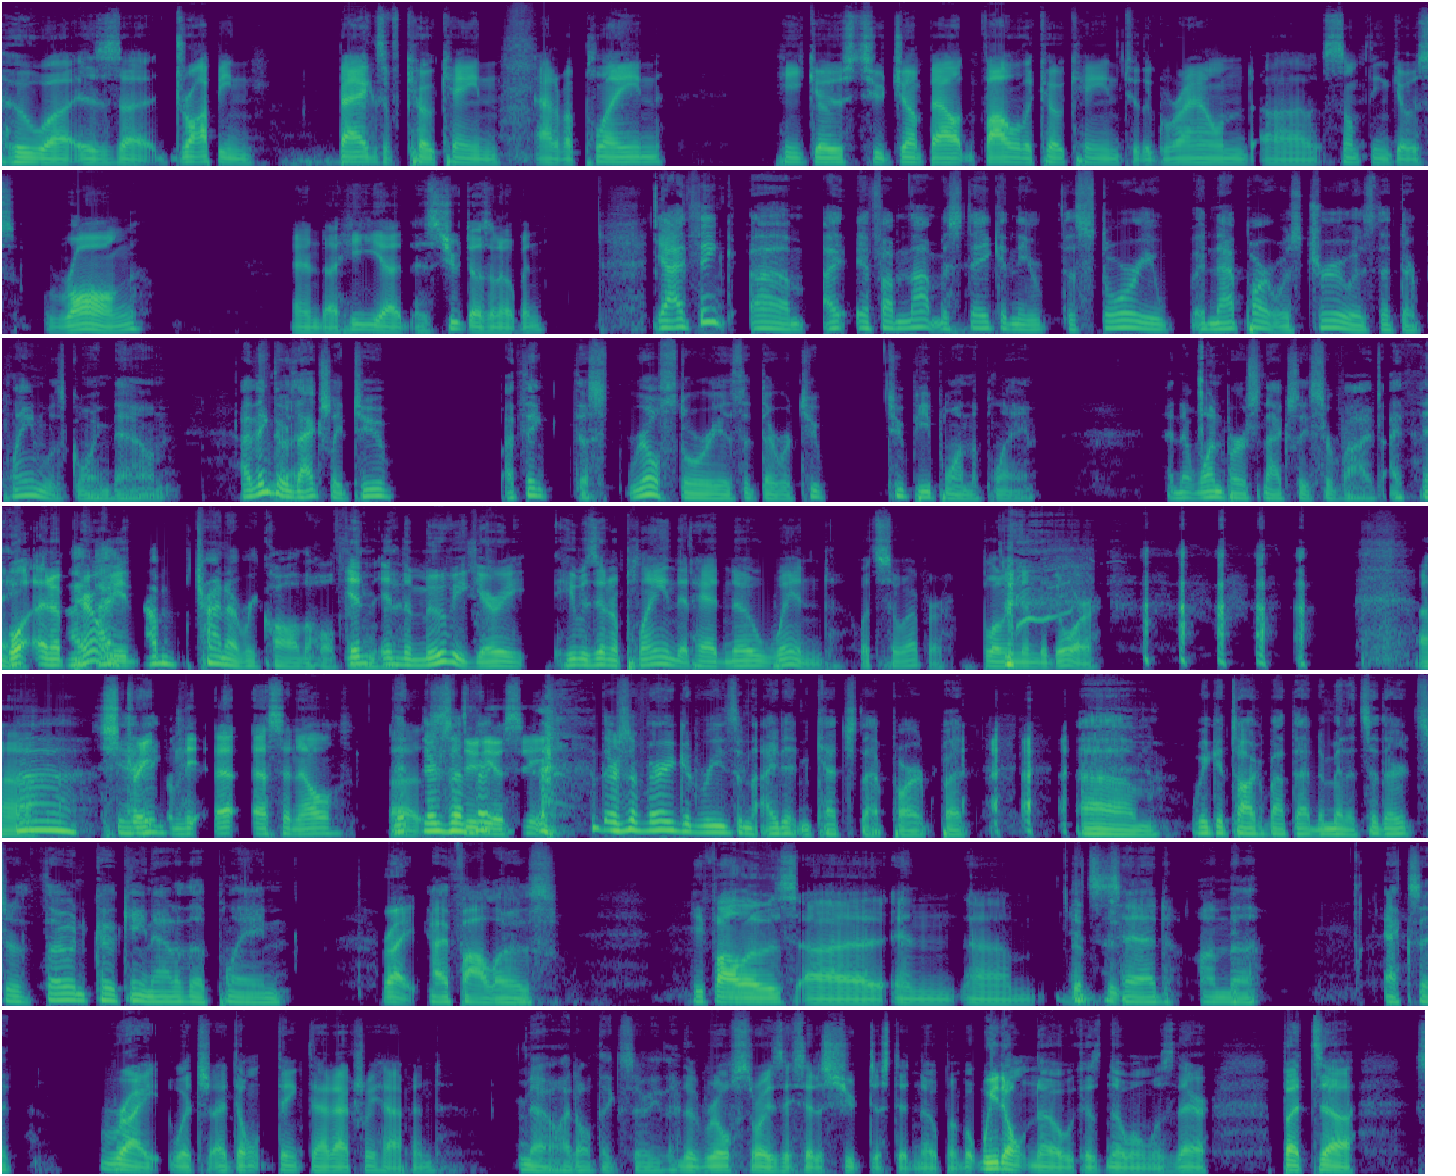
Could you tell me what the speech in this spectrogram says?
who uh, is uh, dropping bags of cocaine out of a plane. He goes to jump out and follow the cocaine to the ground. Uh, something goes wrong, and uh, he uh, his chute doesn't open. Yeah, I think um I if I'm not mistaken, the the story in that part was true is that their plane was going down. I think there was actually two I think the real story is that there were two two people on the plane. And that one person actually survived. I think. Well, and apparently I, am trying to recall the whole thing. in in the movie, Gary, he was in a plane that had no wind whatsoever blowing in the door. Uh, Ah, yeah, straight from the uh, SNL uh, there's a Studio ve- C. there's a very good reason I didn't catch that part, but um, we could talk about that in a minute. So they're so they're throwing cocaine out of the plane. Right. Guy follows, He follows, uh, and um, the, hits his the- head on the exit. right, which I don't think that actually happened. No, I don't think so either. The real story is they said a chute just didn't open, but we don't know because no one was there. But uh,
